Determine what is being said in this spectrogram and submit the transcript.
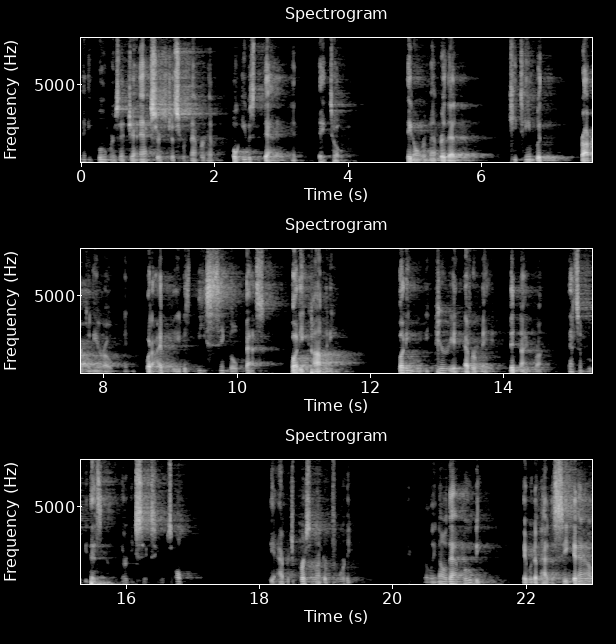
many boomers and Gen Xers just remember him. Oh, he was the dad in Beethoven. They don't remember that he teamed with Robert De Niro in what I believe is the single best buddy comedy, buddy movie, period, ever made, Midnight Run. That's a movie that's now 36 years old. The average person under 40, they don't really know that movie. They would have had to seek it out.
